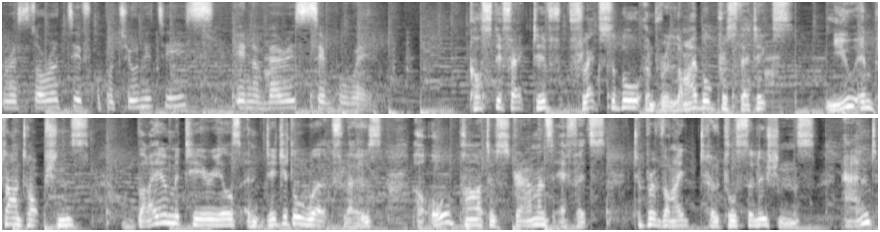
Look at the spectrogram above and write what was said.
restorative opportunities in a very simple way. Cost-effective, flexible and reliable prosthetics, new implant options, biomaterials and digital workflows are all part of Straumann's efforts to provide total solutions and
